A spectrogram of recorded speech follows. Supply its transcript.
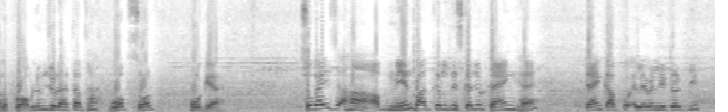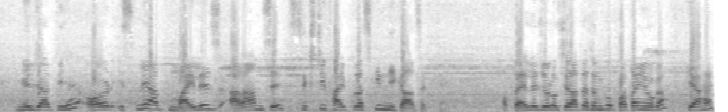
मतलब प्रॉब्लम जो रहता था वो अब सॉल्व हो गया है। सो so गाइज़ हाँ अब मेन बात कर लेते इसका जो टैंक है टैंक आपको 11 लीटर की मिल जाती है और इसमें आप माइलेज आराम से 65 प्लस की निकाल सकते हैं। अब पहले जो लोग चलाते थे उनको पता ही होगा क्या है।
